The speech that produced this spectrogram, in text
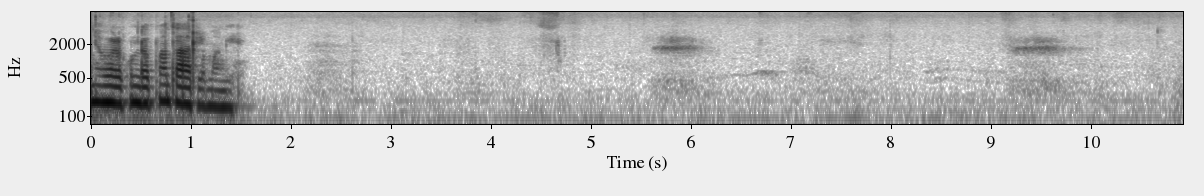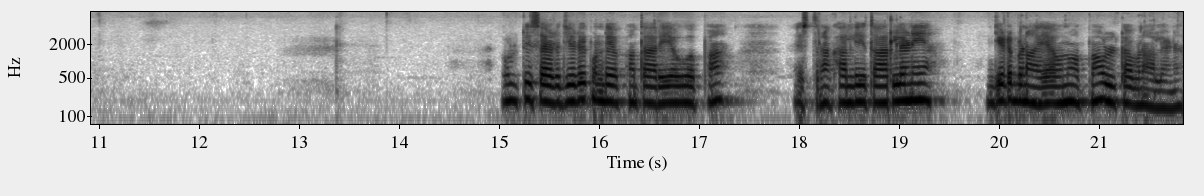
ਇਹ ਕੁੰਡਾ ਆਪਾਂ ਉਤਾਰ ਲਵਾਂਗੇ ਉਲਟੀ ਸਾਈਡ ਜਿਹੜੇ ਕੁੰਡੇ ਆਪਾਂ ਤਾਰੇ ਆ ਉਹ ਆਪਾਂ ਇਸ ਤਰ੍ਹਾਂ ਖਾਲੀ ਉਤਾਰ ਲੈਣੇ ਆ ਜਿਹੜਾ ਬਣਾਇਆ ਉਹਨੂੰ ਆਪਾਂ ਉਲਟਾ ਬਣਾ ਲੈਣਾ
